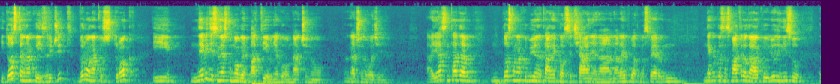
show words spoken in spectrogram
i dosta je onako izričit, vrlo onako strog i ne vidi se nešto mnogo empatije u njegovom načinu, načinu vođenja. A ja sam tada dosta onako bio na ta neka osjećanja, na, na lepu atmosferu. Nekako sam smatrao da ako ljudi nisu e,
